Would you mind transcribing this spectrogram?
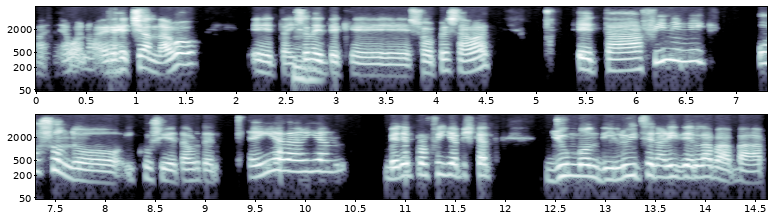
baina, bueno, etxean dago, eta izan mm. daiteke sorpresa bat, eta fininik oso ondo ikusi eta urten. Egia da gian, bere profila pixkat jumbon diluitzen ari dela, ba, ba,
